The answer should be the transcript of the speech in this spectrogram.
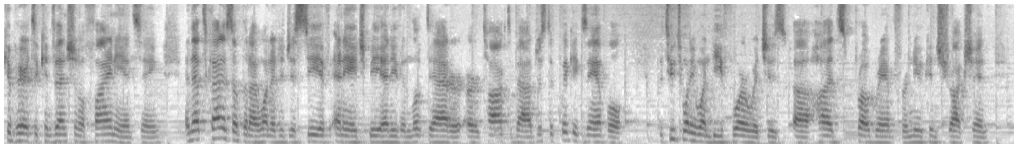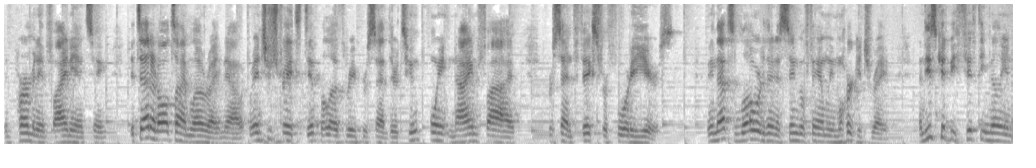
compared to conventional financing and that's kind of something i wanted to just see if NAHB had even looked at or, or talked about just a quick example the 221d4 which is uh, hud's program for new construction and permanent financing it's at an all-time low right now interest rates dip below 3% they're 2.95% fixed for 40 years I mean, that's lower than a single family mortgage rate. And these could be $50 million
